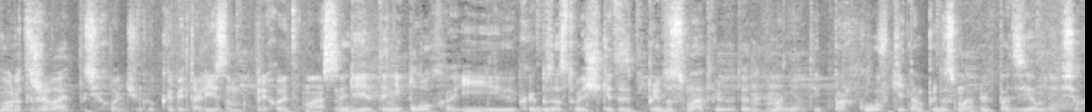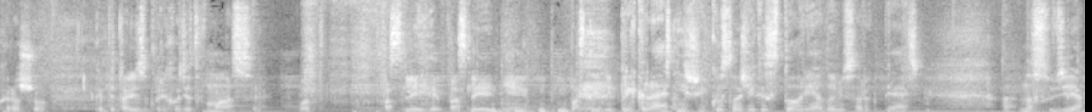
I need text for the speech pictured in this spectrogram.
город оживает потихонечку. Капитализм приходит в массы. И это неплохо. И как бы застройщики это предусматривают этот момент. И парковки там предусматривают подземные, все хорошо. Капитализм приходит в массы. Вот Послед, последний, последний прекраснейший кусочек истории о доме 45. На суде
